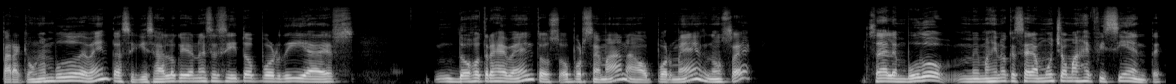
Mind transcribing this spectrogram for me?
Para que un embudo de ventas, y quizás lo que yo necesito por día es dos o tres eventos, o por semana, o por mes, no sé. O sea, el embudo me imagino que será mucho más eficiente,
